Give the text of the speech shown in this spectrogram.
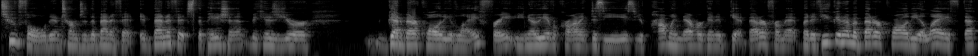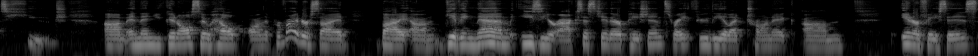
twofold in terms of the benefit. It benefits the patient because you're get a better quality of life, right? You know, you have a chronic disease, you're probably never going to get better from it. But if you can have a better quality of life, that's huge. Um, and then you can also help on the provider side by um, giving them easier access to their patients, right, through the electronic um, interfaces.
